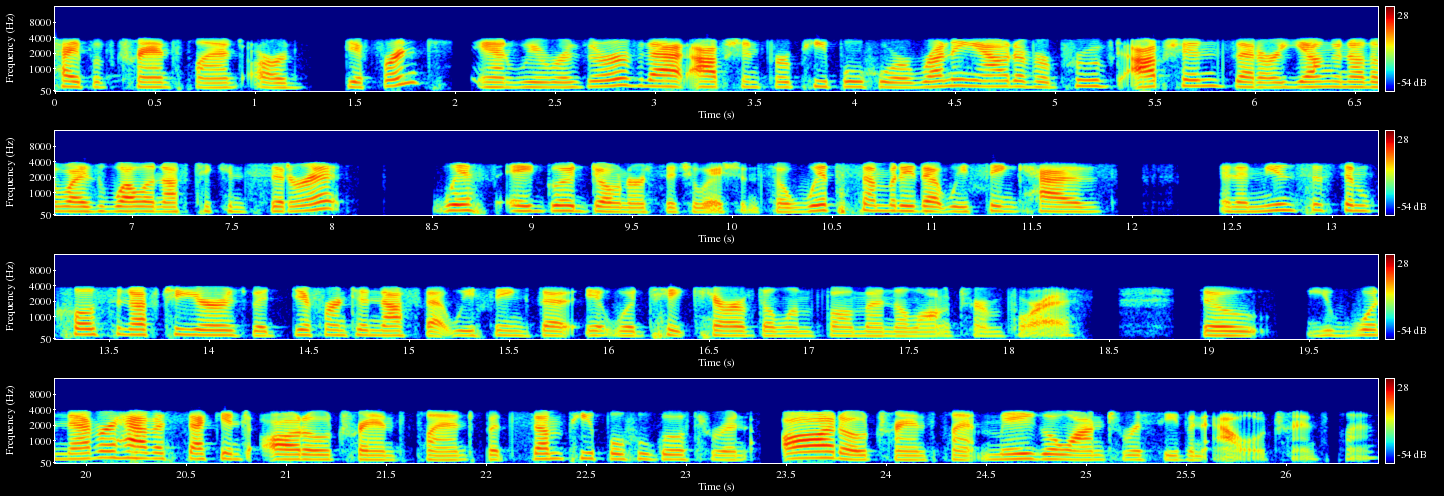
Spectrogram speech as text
type of transplant are different, and we reserve that option for people who are running out of approved options that are young and otherwise well enough to consider it with a good donor situation. So, with somebody that we think has an immune system close enough to yours but different enough that we think that it would take care of the lymphoma in the long term for us. So, you would never have a second auto transplant, but some people who go through an auto transplant may go on to receive an allo transplant.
